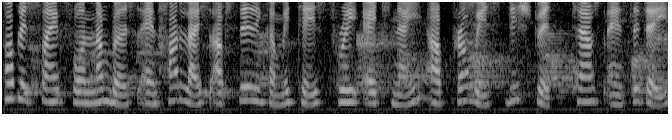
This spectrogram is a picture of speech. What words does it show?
publicize phone numbers and hotlines of steering committees 389 of province, district, towns, and city,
